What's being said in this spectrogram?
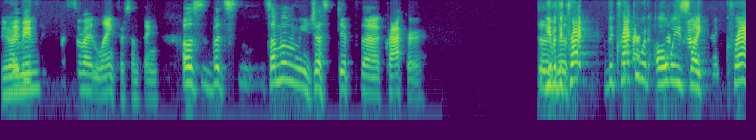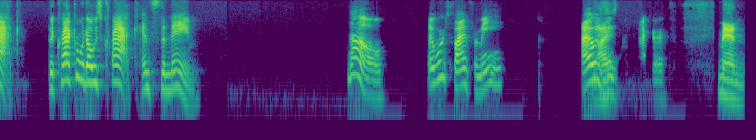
You know what I mean? That's the right length or something. Oh, but some of them you just dip the cracker. Yeah, but the crack the cracker would always like crack. The cracker would always crack, hence the name. No, it works fine for me. I always I- use the cracker. Man,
